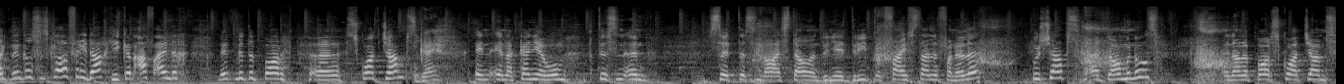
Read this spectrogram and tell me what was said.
ek dink ons is klaar vir die dag. Jy kan afeindig net met 'n paar uh, squat jumps. Okay. En en dan kan jy hom tussenin sit tussen daai stel en doen jy 3 tot 5 stelle van hulle push-ups, abdominals en dan 'n paar squat jumps.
